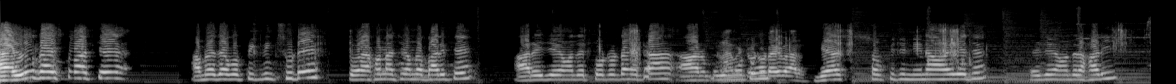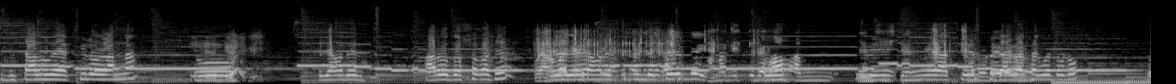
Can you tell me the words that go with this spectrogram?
হ্যালো গাইস তো আজকে আমরা যাব পিকনিক শুটে তো এখন আছি আমরা বাড়িতে। আর এই যে আমাদের টোটোটা এটা আর যে মোটর গ্যাস সবকিছু নিয়ে নেওয়া হয়ে গেছে। এই যে আমাদের হাড়ি শুধু চাল হবে এক কিলো রান্না। তো এই যে আমাদের আরও দর্শক আছে। আমাদের পিকনিক দেখতে। আজকে ড্রাইভার থাকবে টোটো। তো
